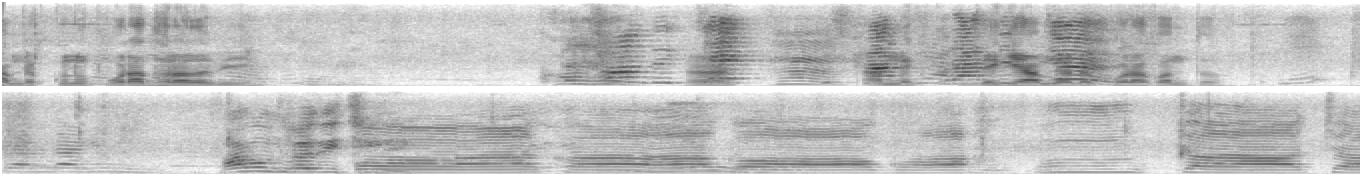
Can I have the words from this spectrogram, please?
আপনি কোনো পড়া ধরা যাবি হ্যাঁ? আপনি দেখি আপনি একটা পড়া কোন তো আগুন ধরে দিচ্ছি। চা চা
